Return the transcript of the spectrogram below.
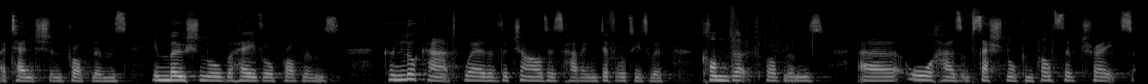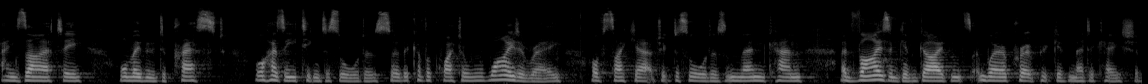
attention problems, emotional behavioural problems, can look at whether the child is having difficulties with conduct problems uh, or has obsessional compulsive traits, anxiety, or maybe depressed, or has eating disorders. So they cover quite a wide array of psychiatric disorders and then can advise and give guidance and, where appropriate, give medication.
